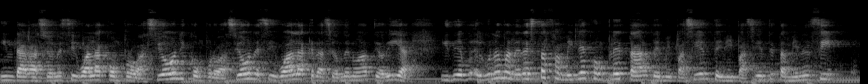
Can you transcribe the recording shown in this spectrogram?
indagación es igual a comprobación y comprobación es igual a creación de nueva teoría. Y de alguna manera esta familia completa de mi paciente y mi paciente también en sí,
